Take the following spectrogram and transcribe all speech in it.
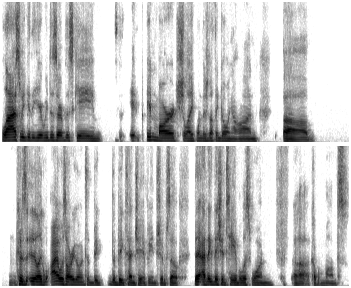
last week of the year. We deserve this game in, in March, like when there's nothing going on. Um because like I was already going to the big the Big Ten championship, so they, I think they should table this one uh, a couple months.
